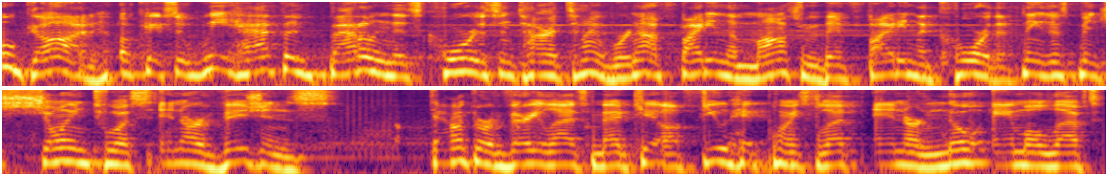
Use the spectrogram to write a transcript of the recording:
Oh god. Okay, so we have been battling this core this entire time. We're not fighting the monster. We've been fighting the core, the thing that's been showing to us in our visions. Down to our very last medkit, a few hit points left, and our no ammo left.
